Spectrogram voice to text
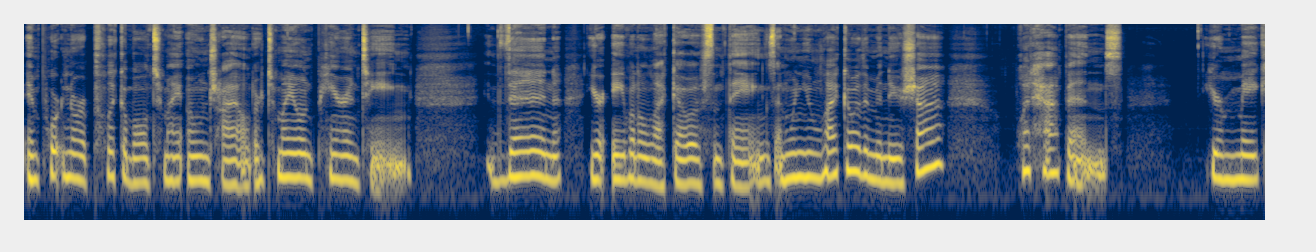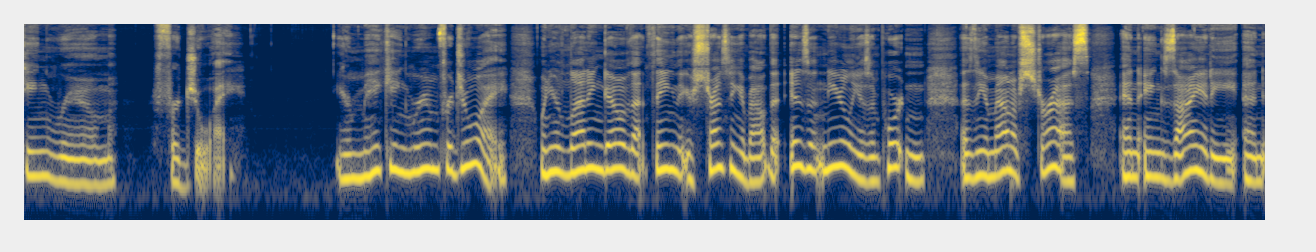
important or applicable to my own child or to my own parenting? Then you're able to let go of some things. And when you let go of the minutia, what happens? You're making room for joy. You're making room for joy when you're letting go of that thing that you're stressing about that isn't nearly as important as the amount of stress and anxiety and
